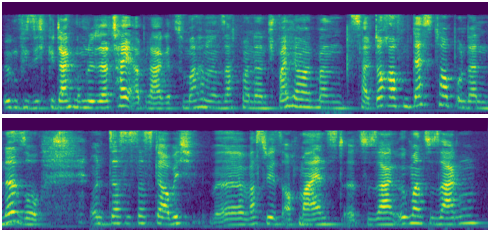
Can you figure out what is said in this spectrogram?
irgendwie sich Gedanken um eine Dateiablage zu machen und dann sagt man, dann speichert man es halt doch auf dem Desktop und dann, ne, so. Und das ist das, glaube ich, äh, was du jetzt auch meinst, äh, zu sagen, irgendwann zu sagen,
